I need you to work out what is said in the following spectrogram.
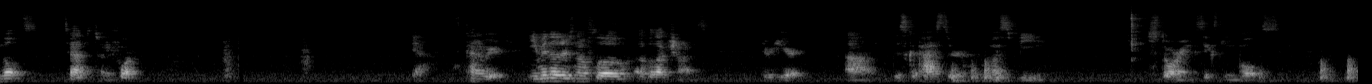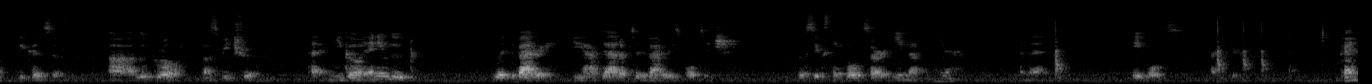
16 volts add to 24. Yeah, it's kind of weird. Even though there's no flow of electrons through here, um, this capacitor must be storing 16 volts because of uh, loop rule must be true. That you go any loop with the battery, you have to add up to the battery's voltage. So 16 volts are eaten up in here, and then 8 volts right here. Okay?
